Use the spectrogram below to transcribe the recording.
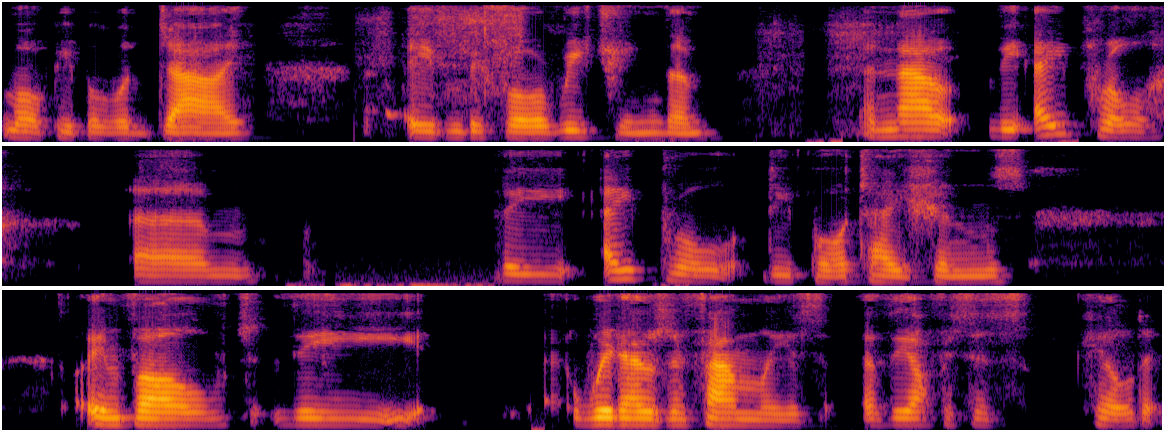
more people would die even before reaching them. And now the April um, the April deportations involved the widows and families of the officers killed at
